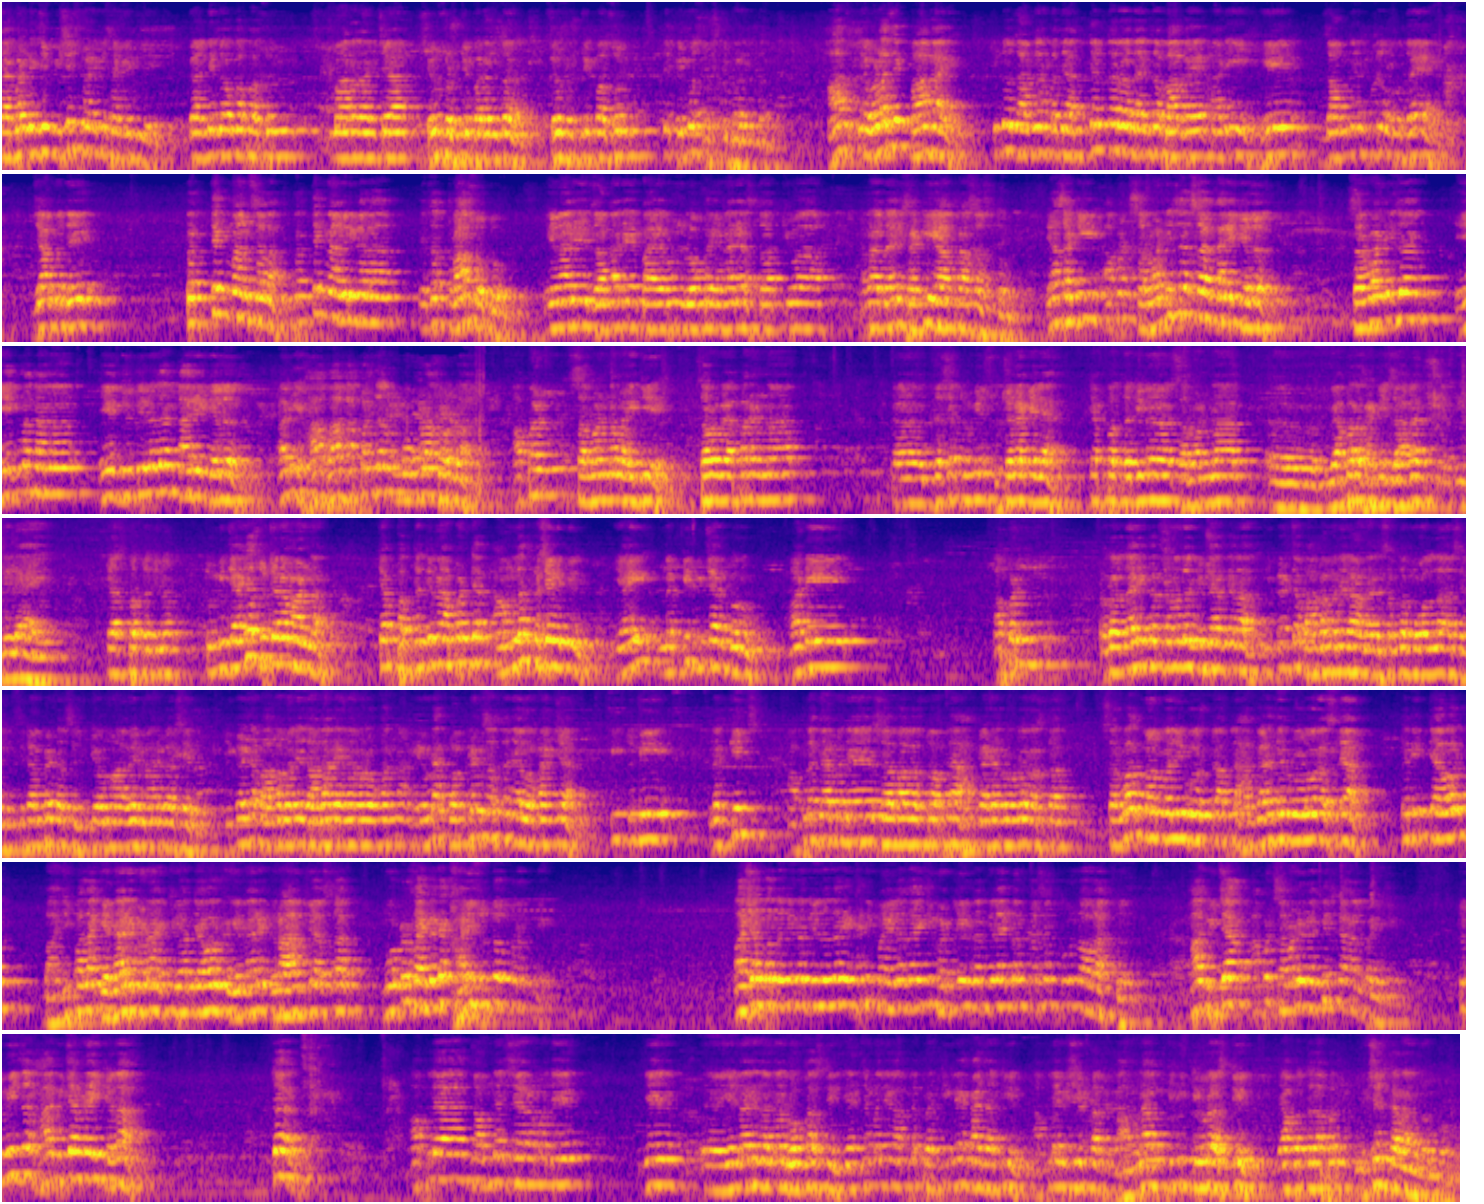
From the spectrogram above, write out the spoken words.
साहेबांनी जी विशेष माहिती सांगितली गांधी चौकापासून महाराजांच्या शिवसृष्टीपर्यंत शिवसृष्टीपासून ते भीमसृष्टीपर्यंत हा एवढाच एक भाग आहे की तो जामनेरमध्ये अत्यंत हृदयाचा भाग आहे आणि हे जामनेरचं हृदय आहे ज्यामध्ये प्रत्येक माणसाला प्रत्येक नागरिकाला याचा त्रास होतो. येणारे जाणारे बाहेरून लोक येणारे असतात किंवा रहदारीसाठी हा त्रास असतो. यासाठी आपण सर्वांनी जर सहकार्य केलं सर्वांनी जर एकमतानं एकजुटीनं जर कार्य केलं आणि हा भाग आपण जर मोकळा सोडला आपण सर्वांना माहिती आहे. सर्व व्यापाऱ्यांना जशा तुम्ही सूचना केल्या त्या पद्धतीनं सर्वांना व्यापारासाठी जागा दिलेल्या आहेत. त्याच पद्धतीनं तुम्ही ज्या ज्या सूचना मांडणार त्या पद्धतीनं आपण त्या अंमलात कशा येतील याही नक्कीच विचार करू. आणि आपण रहदारी करताना जर विचार करा इकडच्या भागामध्ये राहणारे समजा मोहल्ला असेल सिरापेट असेल किंवा महावीर मार्ग असेल इकडच्या भागामध्ये जाणाऱ्या येणाऱ्या लोकांना एवढ्या कंप्लेंट्स असतात या लोकांच्या की तुम्ही नक्कीच आपला त्यामध्ये सहभाग असतो आपल्या हातगाड्या रोडवर असतात. सर्वात महत्वाची गोष्ट आपल्या हातगाड्या जरी रोडवर असल्या तरी त्यावर भाजीपाला घेणारे म्हणा किंवा त्यावर येणारे ग्राहक जे असतात मोटरसायकलच्या खाली सुद्धा उतरत नाही. अशा पद्धतीनं तिथं जर एखादी महिला जायची म्हटली तर तिला एकदम कसं करून जावं लागतं. हा विचार आपण सर्वांनी नक्कीच करायला पाहिजे. तुम्ही जर हा विचार नाही केला तर आपल्या जामनेर शहरामध्ये जे येणारे जाणारे लोक असतील त्यांच्यामध्ये आपल्या प्रतिक्रिया काय जातील आपल्याविषयी भावना किती तीव्र असतील याबद्दल आपण विशेष करायला नको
